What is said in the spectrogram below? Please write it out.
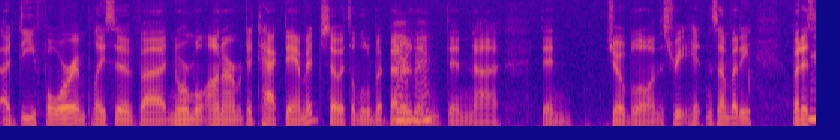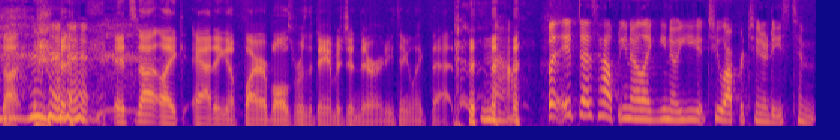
a D4 in place of uh, normal unarmed attack damage, so it's a little bit better Mm-hmm. than than uh, than Joe Blow on the street hitting somebody. But it's not it's not like adding a fireball's worth of damage in there or anything like that. no but it does help you know like you know you get two opportunities to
